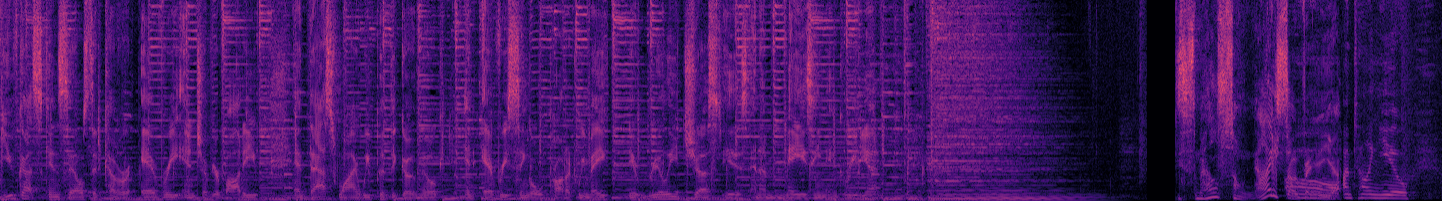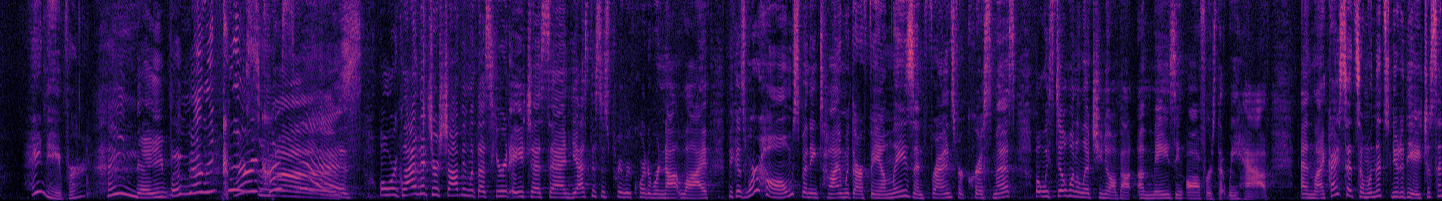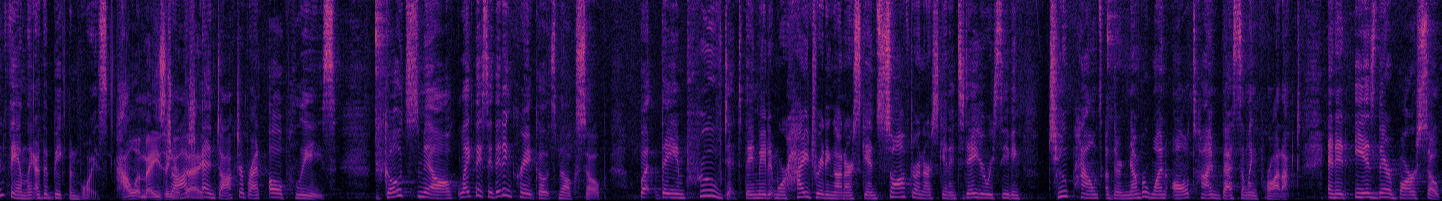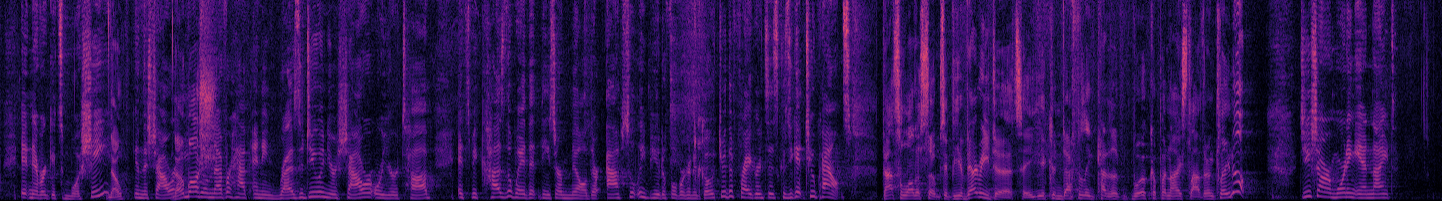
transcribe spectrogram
You've got skin cells that cover every inch of your body, and that's why we put the goat milk in every single product we make. It really just is an amazing ingredient. smells so nice over Oh, here. I'm telling you. Hey, neighbor. Hey, neighbor, Merry Christmas. Merry Christmas. Well, we're glad that you're shopping with us here at HSN. Yes, this is pre-recorded, we're not live because we're home spending time with our families and friends for Christmas, but we still wanna let you know about amazing offers that we have. And like I said, someone that's new to the HSN family are the Beekman boys. How amazing Josh are they? and Dr. Brent, oh please. Goat's milk, like they say, they didn't create goat's milk soap, but they improved it. They made it more hydrating on our skin, softer on our skin, and today you're receiving two pounds of their number one all-time best-selling product. And it is their bar soap. It never gets mushy No. in the shower. No mush. You'll never have any residue in your shower or your tub. It's because the way that these are milled. They're absolutely beautiful. We're gonna go through the fragrances because you get two pounds. That's a lot of soaps. If you're very dirty, you can definitely kind of work up a nice lather and clean up. Do you shower morning and night?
